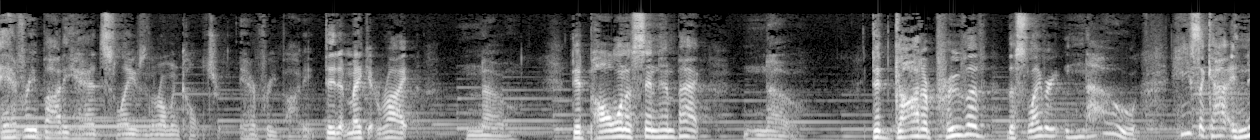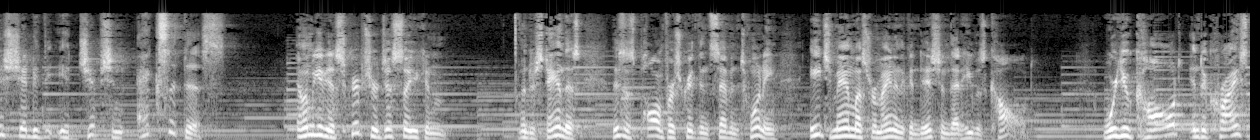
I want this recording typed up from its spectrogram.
Everybody had slaves in the Roman culture. Everybody. Did it make it right? No. Did Paul want to send him back? No. Did God approve of the slavery? No. He's the guy initiated the Egyptian exodus. And let me give you a scripture just so you can understand this. This is Paul in 1 Corinthians 7:20. Each man must remain in the condition that he was called. Were you called into Christ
